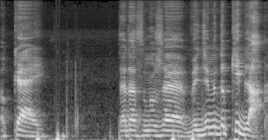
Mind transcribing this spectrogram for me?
Okej. Teraz może wejdziemy do kibla.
